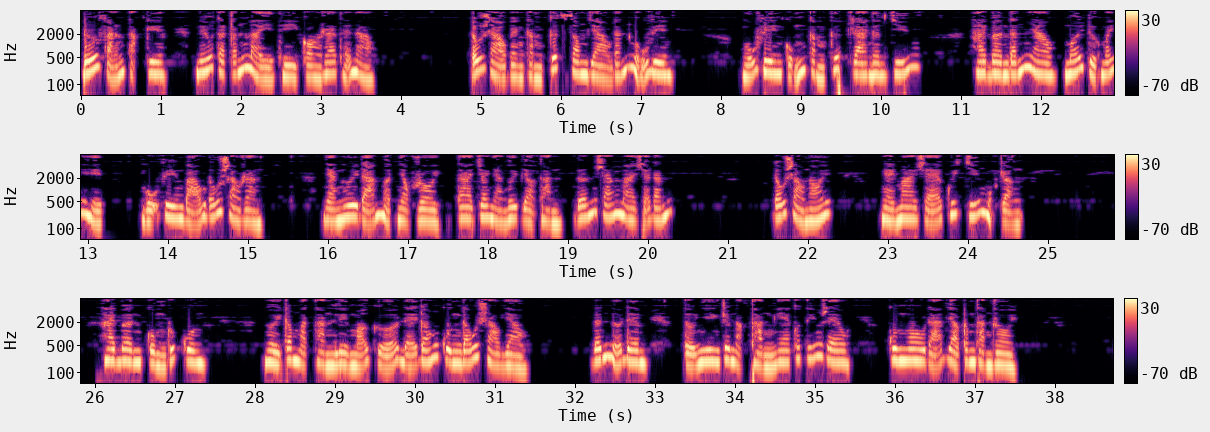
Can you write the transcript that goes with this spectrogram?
đứa phản tặc kia, nếu ta tránh mày thì còn ra thể nào? Đấu sào bèn cầm kích xông vào đánh ngũ viên. Ngũ viên cũng cầm kích ra nghênh chiến. Hai bên đánh nhau mới được mấy hiệp, ngũ viên bảo đấu sào rằng, nhà ngươi đã mệt nhọc rồi, ta cho nhà ngươi vào thành, đến sáng mai sẽ đánh. Đấu sào nói, ngày mai sẽ quyết chiến một trận. Hai bên cùng rút quân, người trong mạch thành liền mở cửa để đón quân đấu sào vào. Đến nửa đêm, tự nhiên trên mặt thành nghe có tiếng reo, quân ngô đã vào trong thành rồi.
